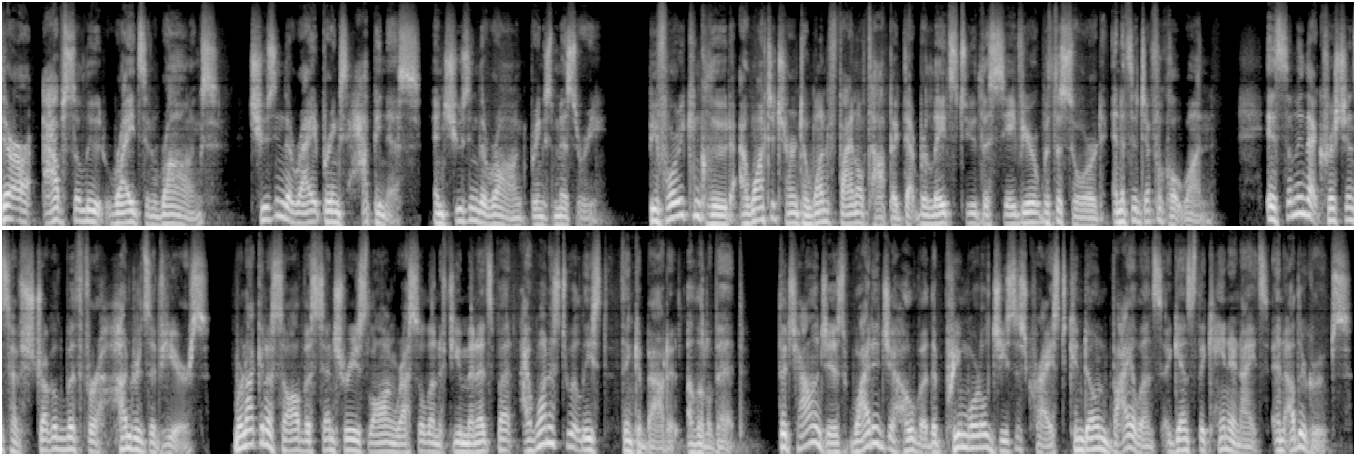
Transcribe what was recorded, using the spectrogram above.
There are absolute rights and wrongs. Choosing the right brings happiness, and choosing the wrong brings misery. Before we conclude, I want to turn to one final topic that relates to the Savior with the sword, and it's a difficult one. It's something that Christians have struggled with for hundreds of years. We're not going to solve a centuries long wrestle in a few minutes, but I want us to at least think about it a little bit. The challenge is why did Jehovah, the premortal Jesus Christ, condone violence against the Canaanites and other groups?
